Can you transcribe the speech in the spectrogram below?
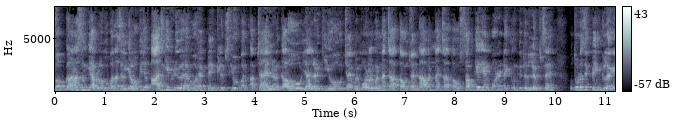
सो अब गाना सुन के आप लोगों को पता चल गया हो कि जो आज की वीडियो है, वो है पिंक लिप्स के ऊपर। अब चाहे लड़का हो या लड़की हो, चाहे कोई मॉडल बनना चाहता हो, चाहे ना बनना चाहता हो, सबके लिए इंपॉर्टेंट है कि उनके जो लिप्स हैं, वो थोड़े से पिंक लगे।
